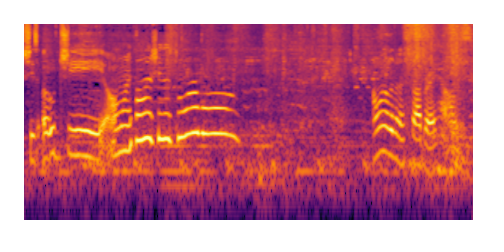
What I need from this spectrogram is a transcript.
She's OG. Oh my gosh, she's adorable. I want to live in a strawberry house.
